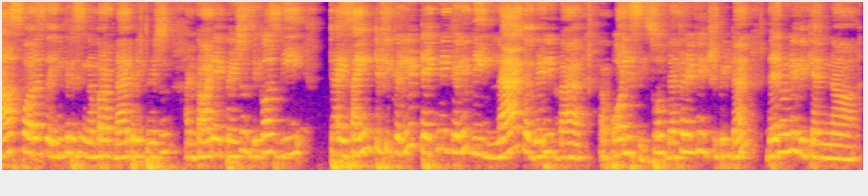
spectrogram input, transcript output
task for us the increasing number of diabetic patient and cardiac patient because we scientifically, technically, we lack a very bad uh, policy. So definitely it should be done. Then only we can uh,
